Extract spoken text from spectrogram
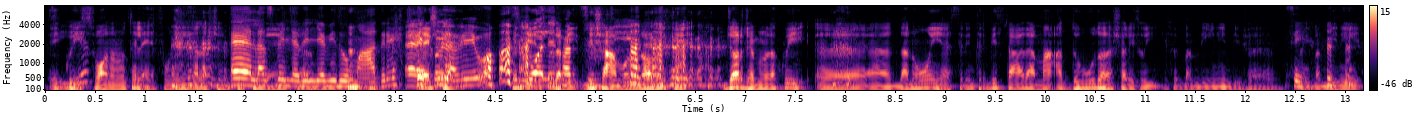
E Sì. qui suonano telefoni alla scienza. È la sveglia del lievito madre che Ecco. ce l'avevo. Perché, scusami, diciamolo, no? Perché Giorgia è venuta qui eh, da noi a essere intervistata, ma ha dovuto lasciare i suoi, i suoi bambini, dice, Sì. i suoi bambini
